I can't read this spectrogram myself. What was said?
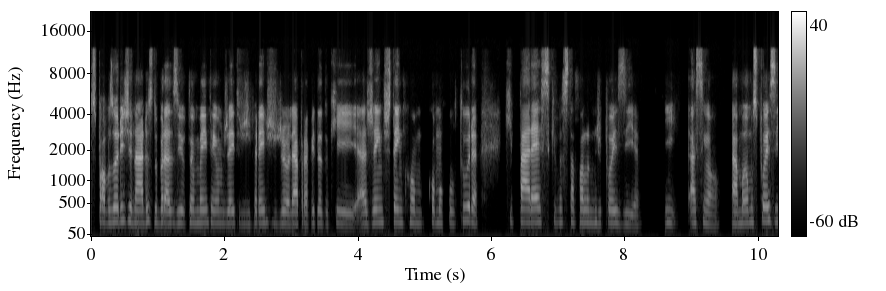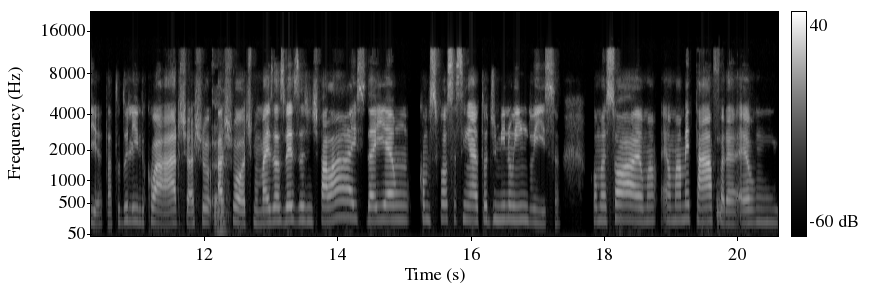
os povos originários do Brasil também têm um jeito diferente de olhar para a vida do que a gente tem como, como cultura, que parece que você está falando de poesia. E assim, ó, amamos poesia, tá tudo lindo com a arte, eu acho, É. acho ótimo, mas às vezes a gente fala, ah, isso daí é um, como se fosse assim, ah, eu tô diminuindo isso. Como é só, ah, é uma, é uma metáfora, é um,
